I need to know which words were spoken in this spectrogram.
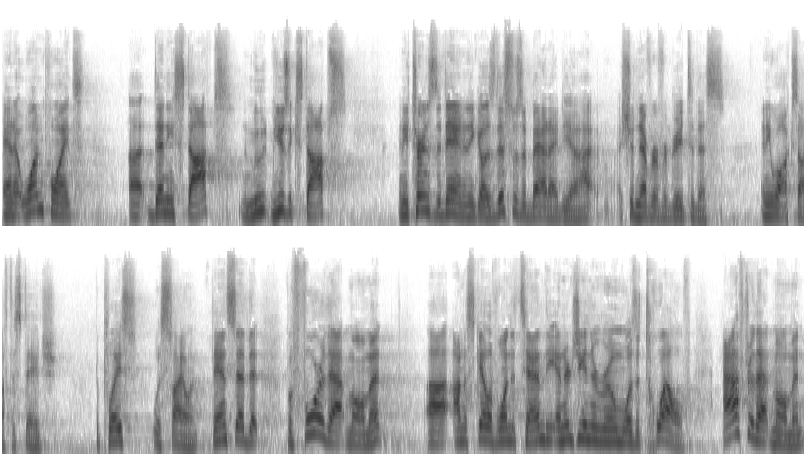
And at one point, uh, Denny stopped, the mu- music stops, and he turns to Dan and he goes, This was a bad idea. I, I should never have agreed to this. And he walks off the stage. The place was silent. Dan said that before that moment, uh, on a scale of 1 to 10, the energy in the room was a 12. After that moment,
